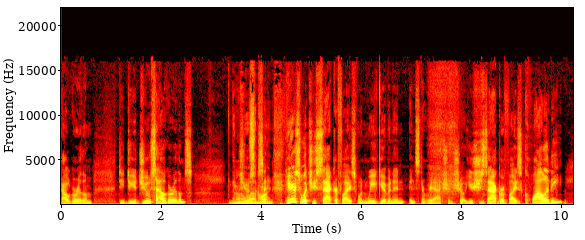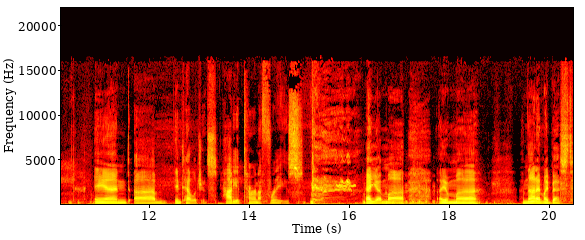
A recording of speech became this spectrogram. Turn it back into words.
algorithm. Do, do you juice algorithms? You can juice an I'm saying. orange. Here's what you sacrifice when we give an in- instant reaction show. You sacrifice quality and um, intelligence. How do you turn a phrase? I am uh, I am uh, I'm not at my best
